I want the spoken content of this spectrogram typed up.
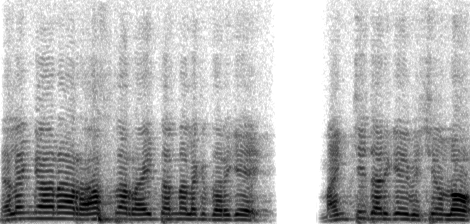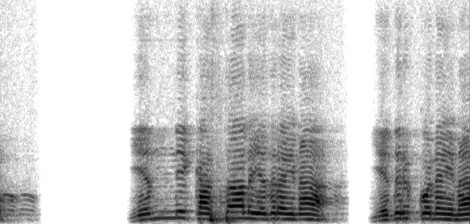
తెలంగాణ రాష్ట్ర రైతన్నలకు జరిగే మంచి జరిగే విషయంలో ఎన్ని కష్టాలు ఎదురైనా ఎదుర్కొనైనా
